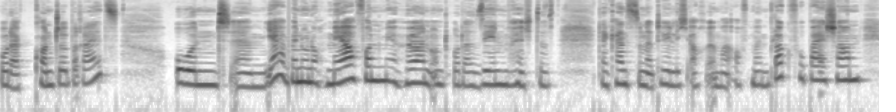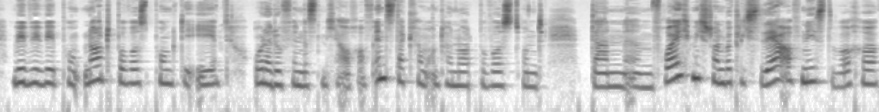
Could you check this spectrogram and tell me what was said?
oder konnte bereits. Und ähm, ja, wenn du noch mehr von mir hören und oder sehen möchtest, dann kannst du natürlich auch immer auf meinem Blog vorbeischauen, www.nordbewusst.de oder du findest mich auch auf Instagram unter Nordbewusst und dann ähm, freue ich mich schon wirklich sehr auf nächste Woche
